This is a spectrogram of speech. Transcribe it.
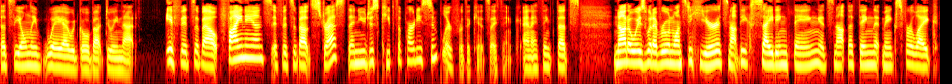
That's the only way I would go about doing that. If it's about finance, if it's about stress, then you just keep the party simpler for the kids, I think. And I think that's not always what everyone wants to hear. It's not the exciting thing, it's not the thing that makes for like,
